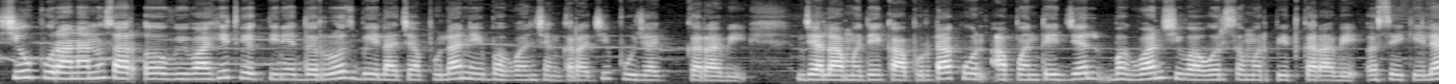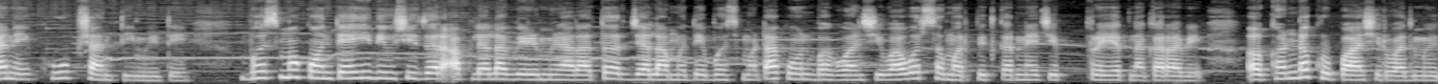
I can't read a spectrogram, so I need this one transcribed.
शिवपुराणानुसार अविवाहित व्यक्तीने दररोज बेलाच्या फुलाने भगवान शंकराची पूजा करावी जलामध्ये कापूर टाकून आपण ते जल भगवान शिवावर समर्पित करावे असे केल्याने खूप शांती मिळते. भस्म कोणत्याही दिवशी जर आपल्याला वेळ मिळाला तर जलामध्ये भस्म टाकून भगवान शिवावर समर्पित करण्याचे प्रयत्न करावे. अखंड कृपा आशीर्वाद मिळतो.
